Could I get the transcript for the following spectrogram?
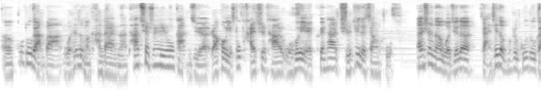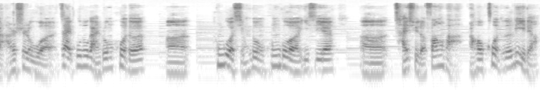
呃孤独感吧，我是怎么看待呢？它确实是一种感觉，然后也不排斥它，我会也跟它持续的相处。但是呢，我觉得感谢的不是孤独感，而是我在孤独感中获得呃通过行动，通过一些呃采取的方法，然后获得的力量，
